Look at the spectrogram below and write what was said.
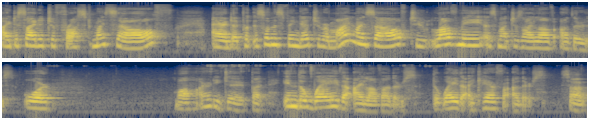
I decided to frost myself and I put this on this finger to remind myself to love me as much as I love others or well, I already do, but in the way that I love others, the way that I care for others. So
